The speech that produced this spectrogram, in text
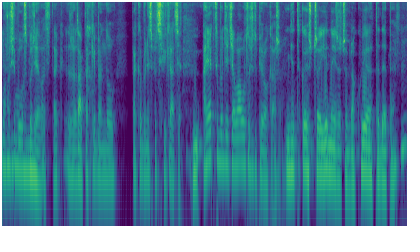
można się było mhm. spodziewać, tak? Że tak. takie będą Taka będzie specyfikacja. A jak to będzie działało, to się dopiero okaże. Nie, tylko jeszcze jednej rzeczy brakuje, TDP. Mhm.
